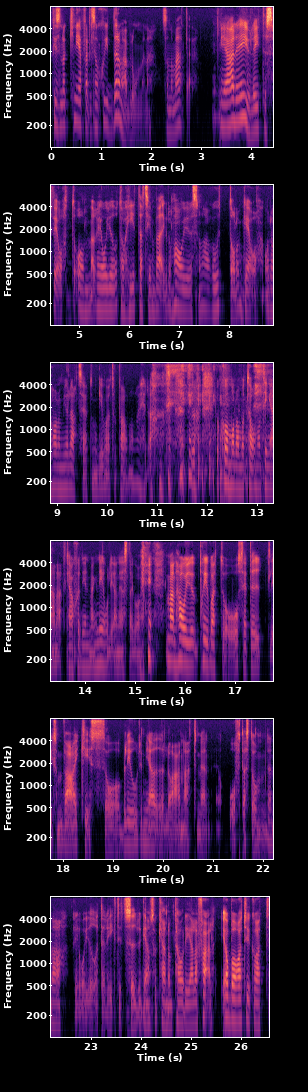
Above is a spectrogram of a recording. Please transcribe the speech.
finns det något knep för att liksom skydda de här blommorna som de äter? Ja, det är ju lite svårt om rådjuret har hittat sin väg. De har ju sådana rutter de går och då har de ju lärt sig att de goda tulpanerna är där. då, då kommer de att ta någonting annat, kanske din magnolia nästa gång. Man har ju provat att sätta ut liksom vargkiss och blodmjöl och annat men oftast om den här rådjuret är riktigt sugen så kan de ta det i alla fall. Jag bara tycker att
